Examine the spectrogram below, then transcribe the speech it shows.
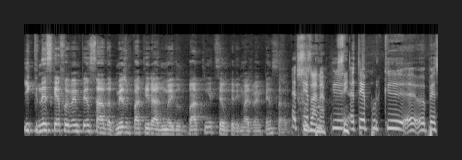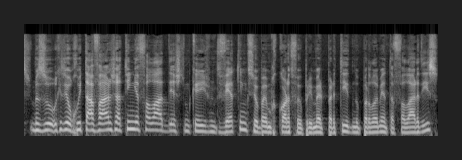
e que nem sequer foi bem pensada. Mesmo para tirar no meio do debate, tinha de ser um bocadinho mais bem pensada. Até Susana, porque, sim. até porque eh, eu peço, mas o, quer dizer, o Rui Tavares já tinha falado deste mecanismo de vetting, se eu bem me recordo, foi o primeiro partido no Parlamento a falar disso,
